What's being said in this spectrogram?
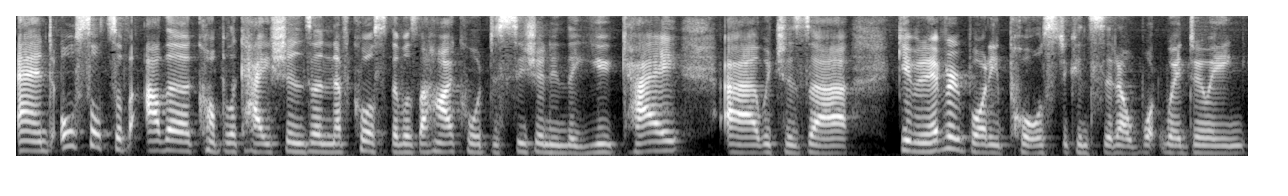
and all sorts of other complications. And of course, there was the High Court decision in the UK, uh, which has uh, given everybody pause to consider what we're doing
